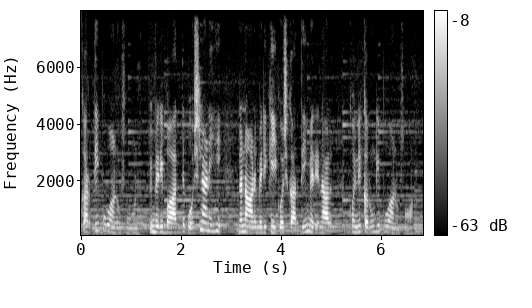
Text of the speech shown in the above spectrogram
ਕਰਦੀ ਭੂਆ ਨੂੰ ਫੋਨ ਵੀ ਮੇਰੀ ਬਾਤ ਤੇ ਪੁੱਛ ਲੈਣੀ ਸੀ। ਨਨਾਣ ਮੇਰੀ ਕੀ ਕੁਛ ਕਰਦੀ ਮੇਰੇ ਨਾਲ। ਕੋਈ ਨਹੀਂ, ਕਰੂੰਗੀ ਭੂਆ ਨੂੰ ਫੋਨ।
